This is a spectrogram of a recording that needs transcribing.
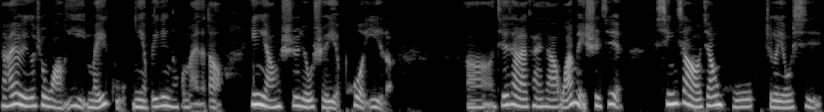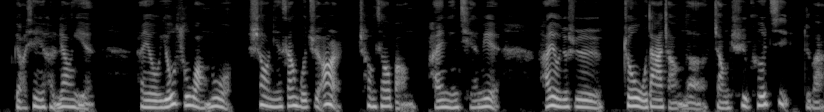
那还有一个是网易美股，你也不一定能够买得到。阴阳师流水也破亿了。啊，接下来看一下完美世界、星笑江湖这个游戏表现也很亮眼，还有游族网络、少年三国志二畅销榜排名前列，还有就是周五大涨的掌趣科技，对吧？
